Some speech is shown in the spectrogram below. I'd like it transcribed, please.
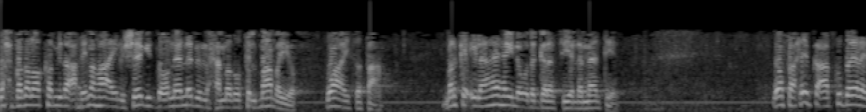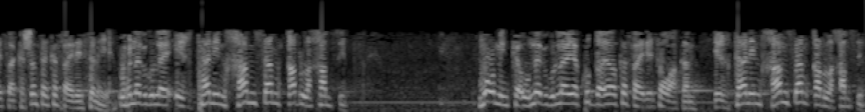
wax badan oo ka mida arrimaha aynu sheegi doonee nebi maxamed uu tilmaamayo waa haysataan marka ilaahay hayna wada garansiiye dhammaanteen. Waa saaxiibka aad ku dayanaysaa ka shantan ka faaidaysanaya wuxuu nabigu leeya ikhtanim khamsan qabla khamsin muminka uu nebigu leeya ku dayo ka faaidayso waa kan. Ikhtanim khamsan qabla khamsin.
